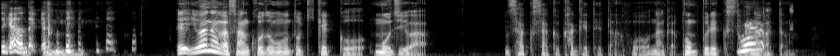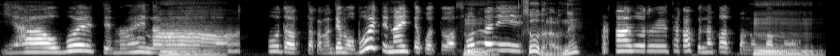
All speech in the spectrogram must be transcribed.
違うんだけどね。うんえ岩永さん子供の時結構文字はサクサク書けてた方？なんかコンプレックスとかなかったの、いやー、覚えてないなぁ。そうだったかな。でも覚えてないってことは、そんなうにそうだろうね。ハードル高くなかったのかうも。ん、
